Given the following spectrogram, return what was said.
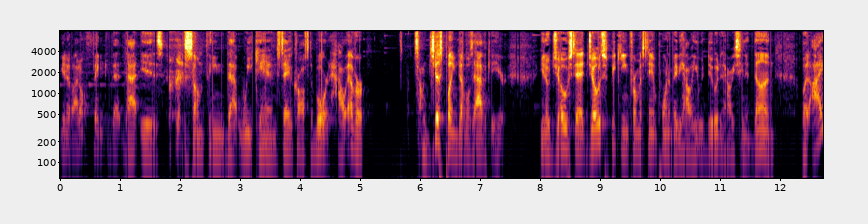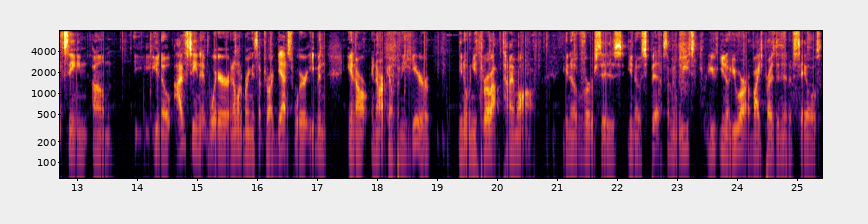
you know, I don't think that that is something that we can say across the board. However, so I'm just playing devil's advocate here. You know, Joe said Joe's speaking from a standpoint of maybe how he would do it and how he's seen it done, but I've seen, um, you know, I've seen it where, and I want to bring this up to our guests, where even in our in our company here, you know, when you throw out time off, you know, versus you know spiffs. I mean, we, you, you know, you are our vice president of sales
